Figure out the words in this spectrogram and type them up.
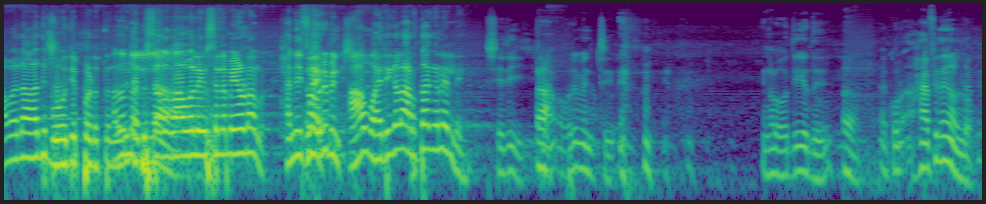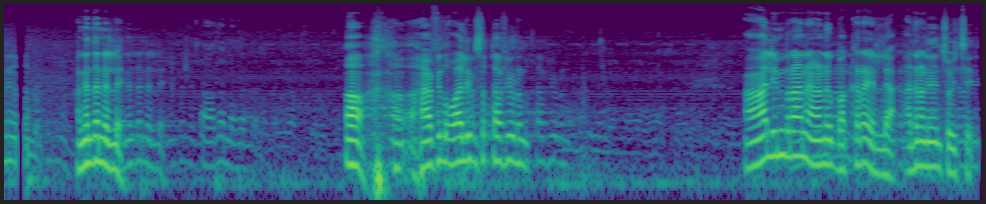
ആവലാതി ബോധ്യപ്പെടുത്തുന്നത് നബി സല്ലല്ലാഹു അലൈഹി വസല്ലമയോടാണ്. ഹനീഫ ഒരു മിനിറ്റ്. ആ വരികൾ അർത്ഥം അങ്ങനെയല്ലേ? ശരി ഒരു മിനിറ്റ്. നിങ്ങൾ ഓതിയത് ഹാഫിദുകളുണ്ടോ? അങ്ങനെ തന്നെ അല്ലേ ആ ഹാഫിദ് ആലിം ആണ് ആലിംറാനാണ് ബക്കറയല്ല. അതാണ് ഞാൻ ചോദിച്ചത്.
